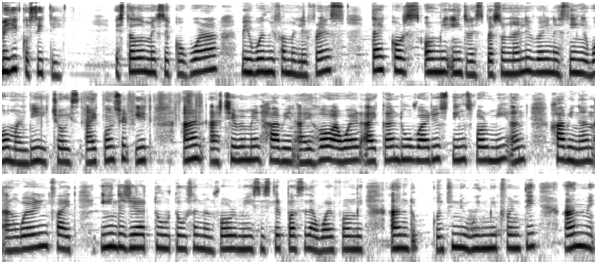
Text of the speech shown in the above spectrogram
Mexico City, Estado de Mexico, where be with my family, friends, take courses on my interests. Personally, being a single woman, be choice. I consider it an achievement having I hope aware I can do various things for me and having an unwavering fight. In the year 2004, my sister passed away for me and continue with me twenty and my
